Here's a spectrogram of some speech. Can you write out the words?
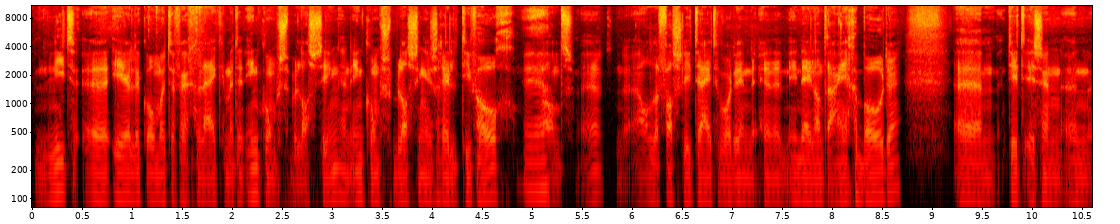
niet uh, eerlijk om het te vergelijken met een inkomstenbelasting. Een inkomstenbelasting is relatief hoog. Ja. Want alle faciliteiten worden in, in, in, Nederland aan je geboden. Ehm, dit is een, een,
